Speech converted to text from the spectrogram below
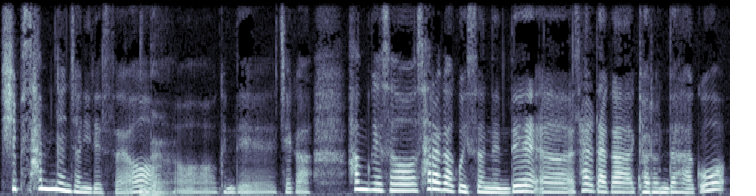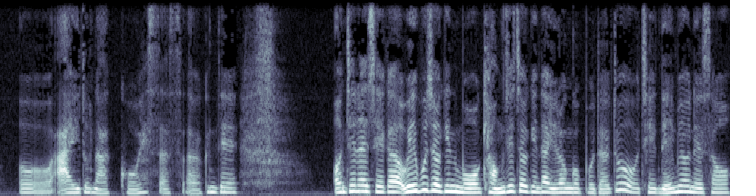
13년 전이 됐어요. 네. 어, 근데 제가 한국에서 살아가고 있었는데, 어, 살다가 결혼도 하고, 어, 아이도 낳고 했었어요. 근데 언제나 제가 외부적인 뭐 경제적이나 이런 것보다도 제 내면에서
